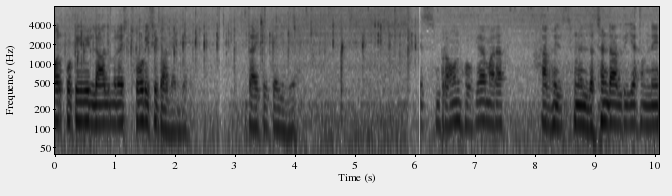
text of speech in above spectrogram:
اور کٹی ہوئی لال مرچ تھوڑی سی ڈالیں گے ذائقے کے لیے۔ اس براؤن ہو گیا ہمارا۔ اب اس میں لہسن ڈال دیا ہم نے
